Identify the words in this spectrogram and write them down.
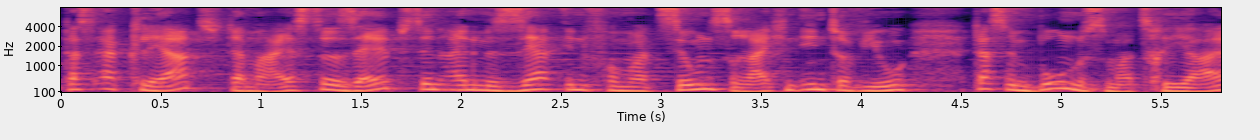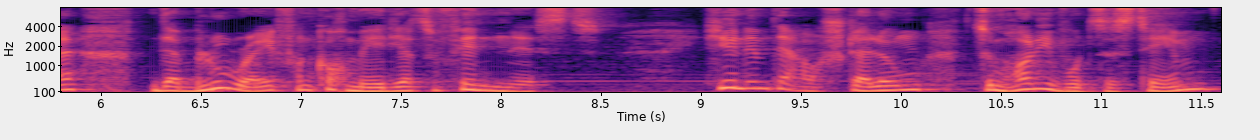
Das erklärt der Meister selbst in einem sehr informationsreichen Interview, das im Bonusmaterial der Blu-ray von Koch Media zu finden ist. Hier nimmt er auch Stellung zum Hollywood-System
